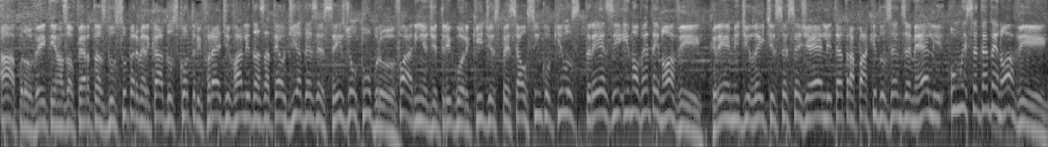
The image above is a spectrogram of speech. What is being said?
Aproveitem as ofertas dos supermercados Cotrifred válidas até o dia 16 de outubro. Farinha de trigo orquídea especial 5 quilos 13,99. Creme de leite CCGL Tetra Pak 200 ml 1,79.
